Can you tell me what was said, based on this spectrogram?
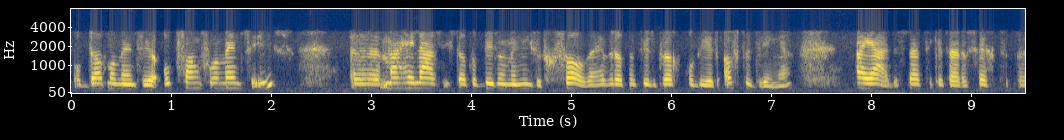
op dat moment weer opvang voor mensen is. Uh, maar helaas is dat op dit moment niet het geval. We hebben dat natuurlijk wel geprobeerd af te dwingen. Maar ja, de staatssecretaris zegt, uh,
